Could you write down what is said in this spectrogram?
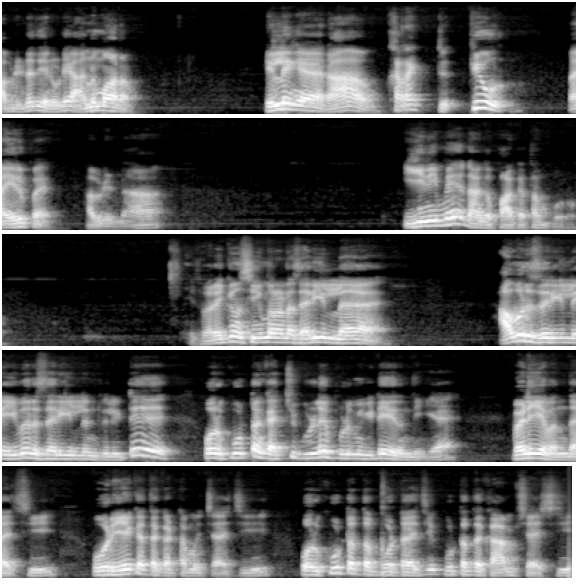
அப்படின்றது என்னுடைய அனுமானம். இல்லைங்க நான் கரெக்டு பியூர் நான் இருப்பேன். அப்படின்னா இனிமே நாங்கள் பார்க்கத்தான் போகிறோம் இது வரைக்கும் சீமனான சரியில்லை. அவர் சரியில்லை இவர் சரியில்லைன்னு சொல்லிட்டு ஒரு கூட்டம் கட்சிக்குள்ளே புழுமிக்கிட்டே இருந்தீங்க. வெளியே வந்தாச்சு ஒரு இயக்கத்தை கட்டமைச்சாச்சு ஒரு கூட்டத்தை போட்டாச்சு கூட்டத்தை காமிச்சாச்சு.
